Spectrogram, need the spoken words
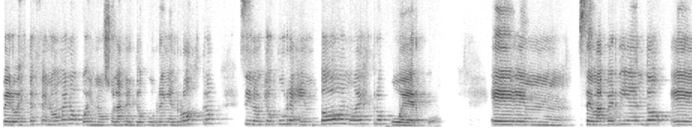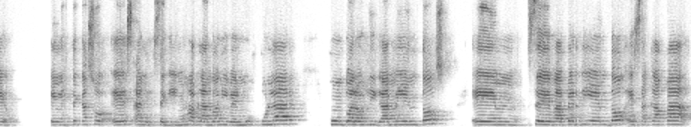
Pero este fenómeno pues no solamente ocurre en el rostro, sino que ocurre en todo nuestro cuerpo. Em, se va perdiendo, eh, en este caso es, seguimos hablando a nivel muscular, junto a los ligamentos, em, se va perdiendo esa capa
